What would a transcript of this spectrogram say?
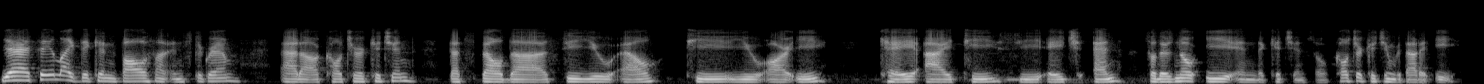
Yeah, I'd say like they can follow us on Instagram at uh, Culture Kitchn. That's spelled uh, C U L T U R E K I T C H N. So there's no E in the kitchen. So Culture Kitchn without an E.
